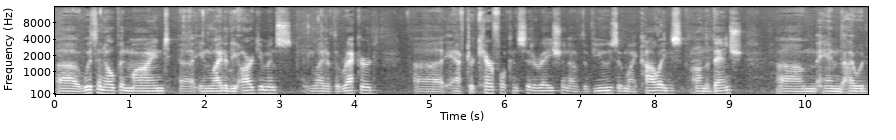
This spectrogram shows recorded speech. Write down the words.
uh, with an open mind uh, in light of the arguments, in light of the record, uh, after careful consideration of the views of my colleagues on the bench. Um, and I would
